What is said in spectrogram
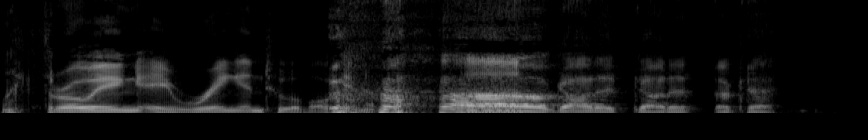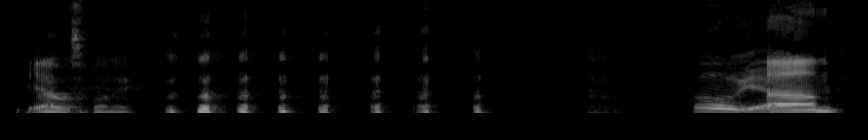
like throwing a ring into a volcano. oh, got it, got it. Okay, Yeah. that was funny. Oh yeah. Um.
